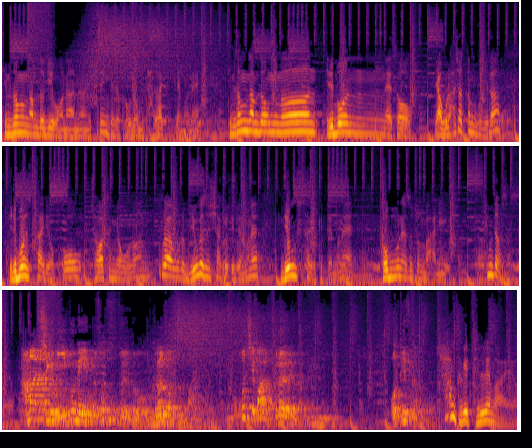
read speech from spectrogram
김성근 감독이 원하는 스윙 궤적하고 너무 달랐기 때문에 김성근 감독님은 일본에서 야구를 하셨던 분이라 일본 스타일이었고 저 같은 경우는 프로야구를 미국에서 시작했기 때문에 미국 스타일이었기 때문에 그 부분에서 좀 많이 힘들었었어요. 아마 지금 2군에 있는 선수들도 그런 선수들 많이 있어요. 코치의 말을 들어야 된다. 어떻게 생각하세요? 참 그게 딜레마예요.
